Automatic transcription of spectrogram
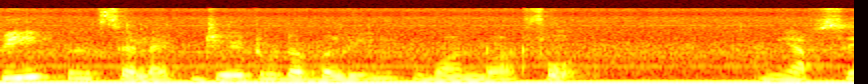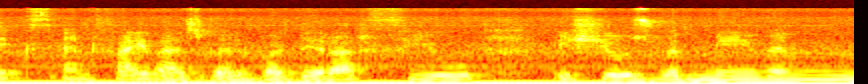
We will select j2ee 1.4 we have 6 and 5 as well but there are few issues with maven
